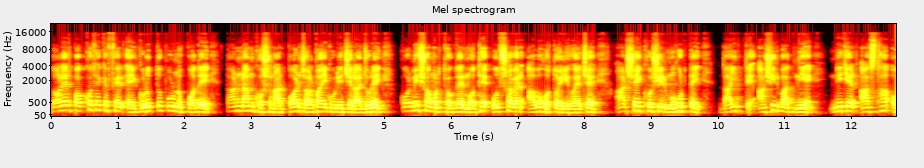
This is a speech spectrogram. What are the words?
দলের পক্ষ থেকে ফের এই গুরুত্বপূর্ণ পদে তার নাম ঘোষণার পর জলপাইগুড়ি জেলা জুড়েই কর্মী সমর্থকদের মধ্যে উৎসবের আবহ তৈরি হয়েছে। আর সেই খুশির মুহূর্তেই দায়িত্বে আশীর্বাদ নিয়ে নিজের আস্থা ও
